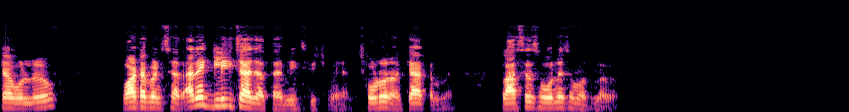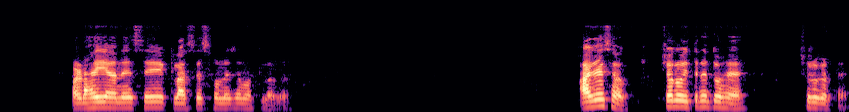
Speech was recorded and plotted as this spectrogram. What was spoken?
क्या बोल रहे हो? वाट हैपेंड सर अरे ग्लीच आ जाता है बीच बीच में यार। छोड़ो ना, क्या करना है? क्लासेस होने से मतलब है। पढ़ाई आने से क्लासेस होने से मतलब है। आ सब। चलो, इतने तो हैं। शुरू करते हैं।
